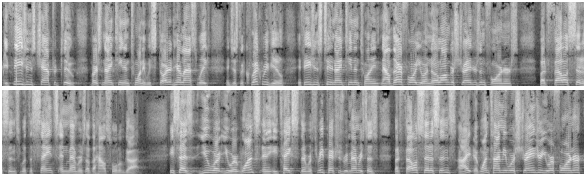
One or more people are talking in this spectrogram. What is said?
Ephesians chapter 2, verse 19 and 20. We started here last week, and just a quick review. Ephesians 2, 19 and 20. Now therefore you are no longer strangers and foreigners, but fellow citizens with the saints and members of the household of God. He says, you were, you were once, and he takes, there were three pictures. Remember, he says, but fellow citizens, all right, at one time you were a stranger, you were a foreigner.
